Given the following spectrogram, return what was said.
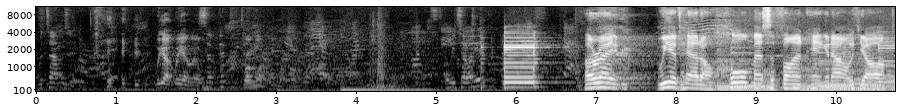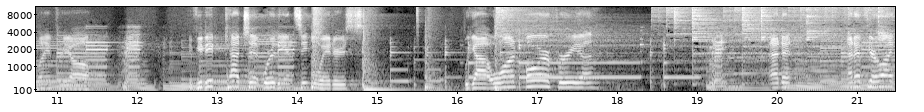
What time is it? we got, we got, we got. 7:53. Let me tell you. All right, we have had a whole mess of fun hanging out with y'all and playing for y'all. If you didn't catch it, we're the Insinuators. We got one more for you. And, and if you're like,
